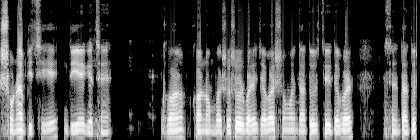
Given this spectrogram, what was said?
সোনা বিছিয়ে দিয়ে গেছে। ঘ, খ নম্বর, শ্বশুর বাড়ি যাবার সময় দাদুর স্ত্রী দেবার দাদুর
